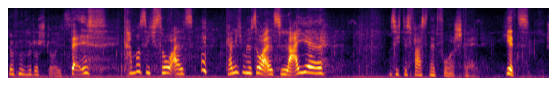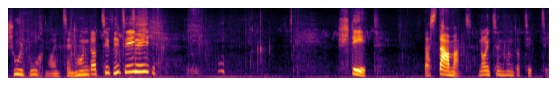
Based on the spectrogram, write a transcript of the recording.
Dürfen wir wieder stolz. Da ist, kann man sich so als, kann ich mir so als Laie, muss ich das fast nicht vorstellen. Jetzt, Schulbuch 1970 steht, dass damals, 1970,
